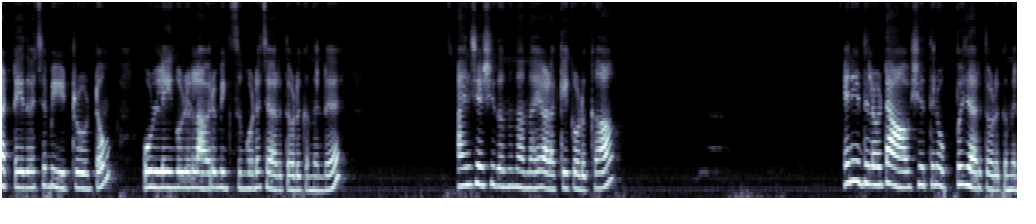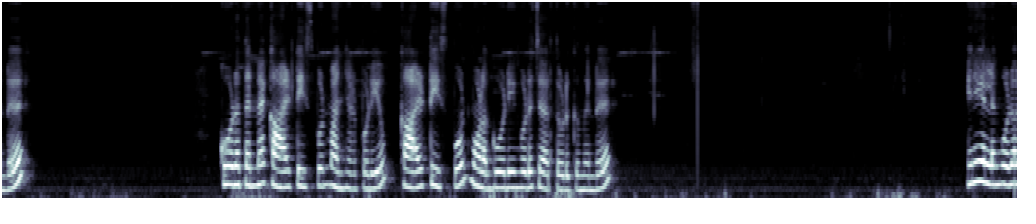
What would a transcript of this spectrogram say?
കട്ട് ചെയ്ത് വെച്ച ബീട്രൂട്ടും ഉള്ളിയും കൂടിയുള്ള ആ ഒരു മിക്സും കൂടെ ചേർത്ത് കൊടുക്കുന്നുണ്ട്. അതിനുശേഷം ഇതൊന്ന് നന്നായി ഇളക്കി കൊടുക്കുക. ഇനി ഇതിലോട്ട് ആവശ്യത്തിന് ഉപ്പ് ചേർത്ത് കൊടുക്കുന്നുണ്ട്. കൂടെ തന്നെ കാൽ ടീസ്പൂൺ മഞ്ഞൾപ്പൊടിയും കാൽ ടീസ്പൂൺ മുളക് പൊടിയും കൂടെ ചേർത്ത് കൊടുക്കുന്നുണ്ട്. ഇനി എല്ലാം കൂടെ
